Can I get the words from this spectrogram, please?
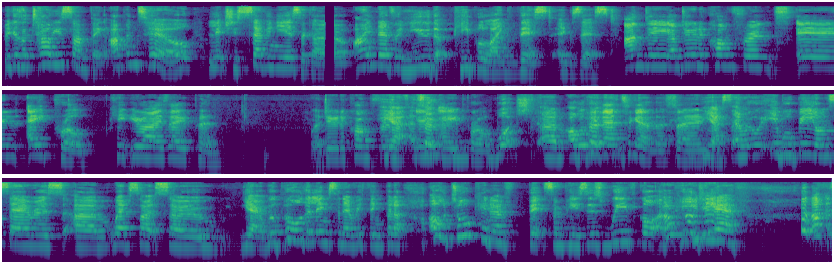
Because I tell you something, up until literally seven years ago, I never knew that people like this exist. Andy, I'm doing a conference in April. Keep your eyes open. We're doing a conference Yeah, in so April. watch. Um, I'll we'll put be there together. So Yes, and it- will be on Sarah's um, website. So yeah, we'll put all the links and everything below. Oh, talking of bits and pieces, we've got a Oh, God, PDF. yeah.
